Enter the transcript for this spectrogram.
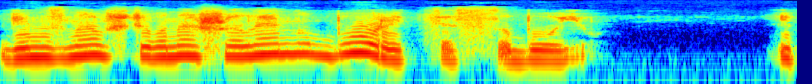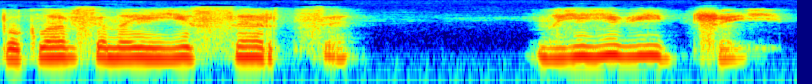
Він знав, що вона шалено бореться з собою, і поклався на її серце, на її відчай.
